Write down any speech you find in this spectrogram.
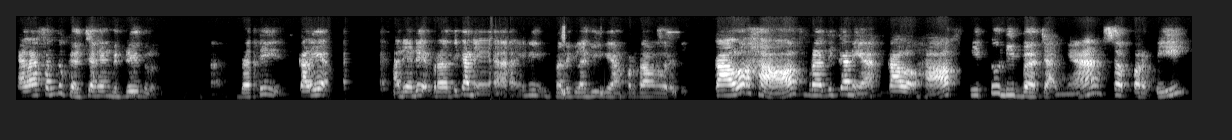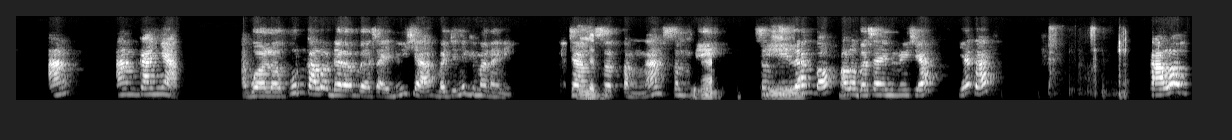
11 tuh gajah yang gede itu loh. Nah, berarti kalian adik-adik perhatikan ya, ini balik lagi ke yang pertama berarti. Kalau half, perhatikan ya, kalau half itu dibacanya seperti ang angkanya. Walaupun kalau dalam bahasa Indonesia bacanya gimana ini? Jam Lebih. setengah sembi sembilan toh kalau bahasa Indonesia, ya kan? Kalau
